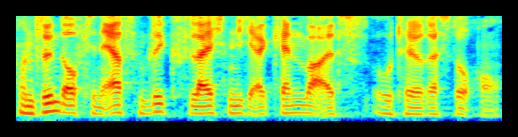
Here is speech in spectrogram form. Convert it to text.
und sind auf den ersten Blick vielleicht nicht erkennbar als Hotelrestaurant.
